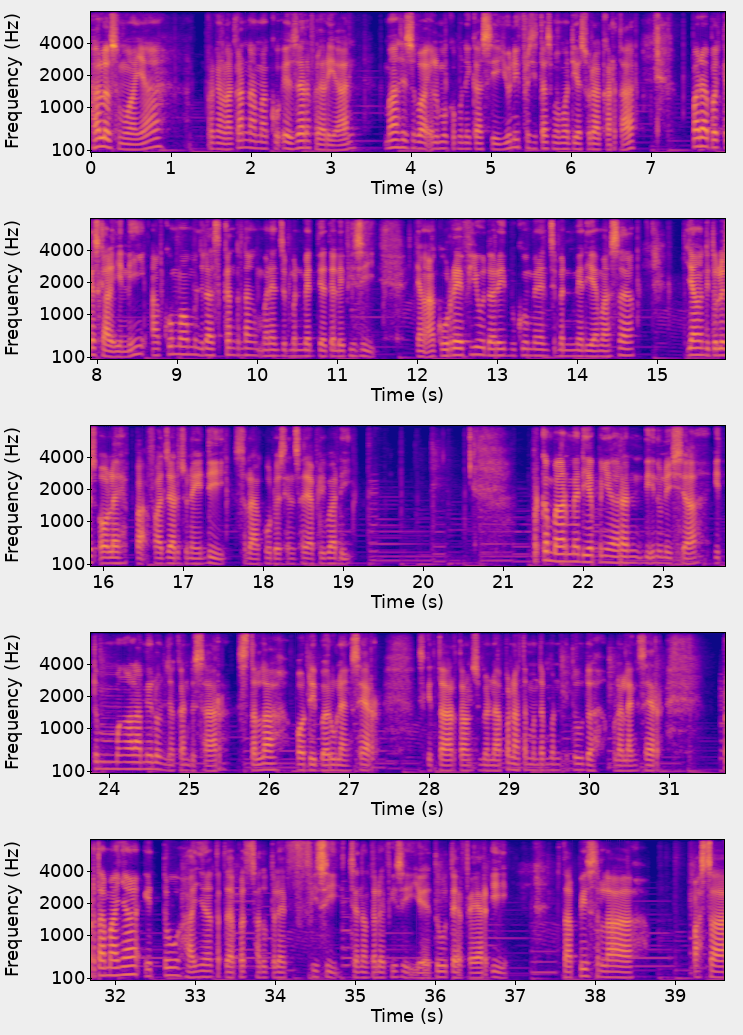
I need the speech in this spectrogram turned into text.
Halo semuanya, perkenalkan namaku Ezar Valerian, mahasiswa ilmu komunikasi Universitas Muhammadiyah Surakarta. Pada podcast kali ini, aku mau menjelaskan tentang manajemen media televisi yang aku review dari buku manajemen media massa yang ditulis oleh Pak Fajar Junaidi selaku dosen saya pribadi. Perkembangan media penyiaran di Indonesia itu mengalami lonjakan besar setelah Orde Baru lengser. Sekitar tahun 98 lah teman-teman itu udah mulai lengser. Pertamanya itu hanya terdapat satu televisi, channel televisi yaitu TVRI. Tetapi setelah pasca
